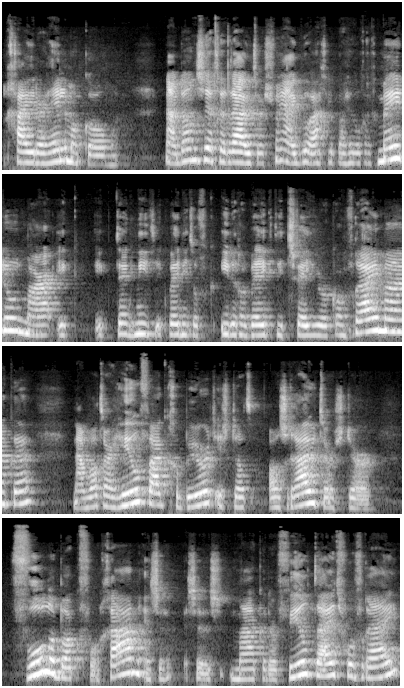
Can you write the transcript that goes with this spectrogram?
ga je er helemaal komen. Nou, dan zeggen ruiters van ja, ik wil eigenlijk wel heel graag meedoen, maar ik, ik denk niet, ik weet niet of ik iedere week die twee uur kan vrijmaken. Nou, wat er heel vaak gebeurt is dat als ruiters er volle bak voor gaan en ze, ze maken er veel tijd voor vrij,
